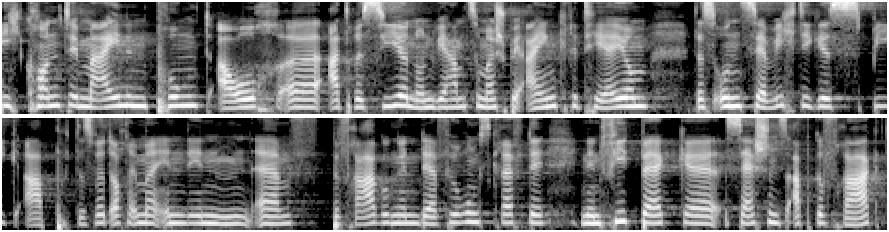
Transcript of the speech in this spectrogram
ich konnte meinen Punkt auch äh, adressieren. Und wir haben zum Beispiel ein Kriterium, das uns sehr wichtig ist, Speak Up. Das wird auch immer in den äh, Befragungen der Führungskräfte, in den Feedback-Sessions äh, abgefragt.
